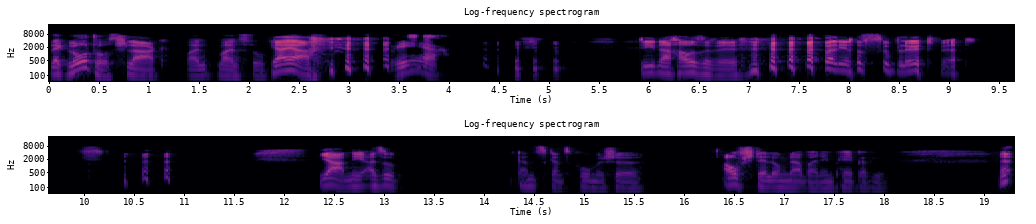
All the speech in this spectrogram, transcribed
Black Lotus Schlag. Mein, meinst du? Ja, ja. Wer? Die nach Hause will, weil ihr das zu blöd wird. ja, nee, also ganz, ganz komische Aufstellung da bei dem Pay-per-View.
